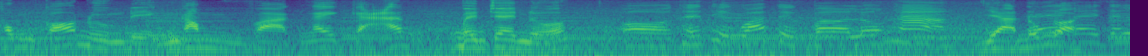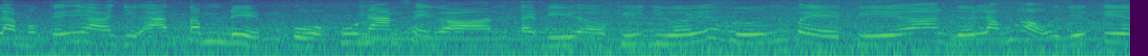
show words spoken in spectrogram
không có đường điện ngầm và ngay cả bên trên nữa Ồ, thế thì quá tuyệt vời luôn ha. Dạ, đúng đây, rồi. Đây sẽ là một cái à, dự án tâm điểm của khu Nam Sài Gòn tại vì ở phía dưới hướng về phía dưới Long Hậu dưới kia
